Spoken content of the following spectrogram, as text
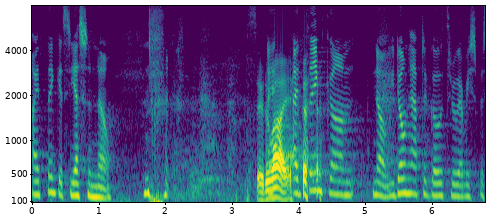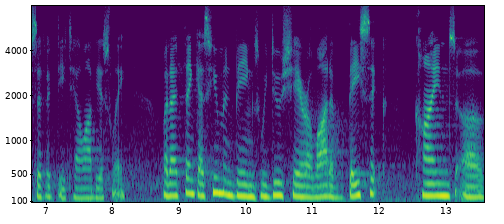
I think it's yes and no. so do I. I, I think, um, no, you don't have to go through every specific detail, obviously. But I think as human beings, we do share a lot of basic kinds of,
